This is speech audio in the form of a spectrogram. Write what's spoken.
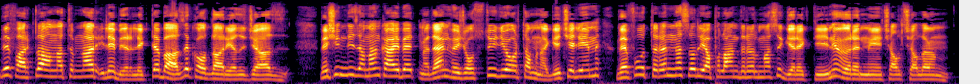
Ve farklı anlatımlar ile birlikte bazı kodlar yazacağız. Ve şimdi zaman kaybetmeden Visual Studio ortamına geçelim ve footer'ın nasıl yapılandırılması gerektiğini öğrenmeye çalışalım.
